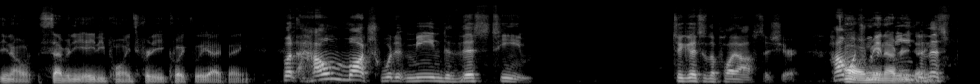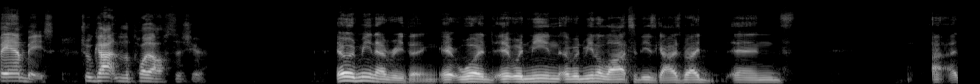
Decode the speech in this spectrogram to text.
you know, 70 80 points pretty quickly, I think. But how much would it mean to this team to get to the playoffs this year? How Oh, much it'd mean it mean to this fan base to have gotten to the playoffs this year? It would mean everything. It would it would mean it would mean a lot to these guys, but I and I, I-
